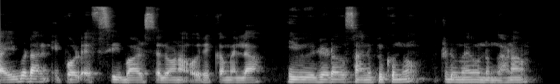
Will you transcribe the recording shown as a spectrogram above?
കൈവിടാൻ ഇപ്പോൾ എഫ് സി ബാഴ്സലോണ ഒരുക്കമല്ല ഈ വീഡിയോയുടെ അവസാനിപ്പിക്കുന്നു. കൊണ്ടും കാണാം.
